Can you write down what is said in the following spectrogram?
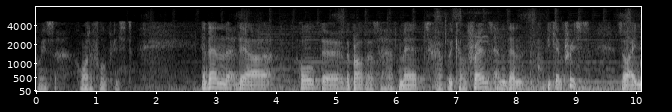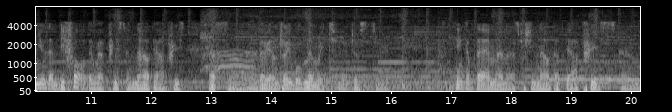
who is a wonderful priest. And then there are all the, the brothers have met, have become friends, and then became priests. So I knew them before they were priests, and now they are priests. That's a, a very enjoyable memory to just to think of them, and especially now that they are priests. And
